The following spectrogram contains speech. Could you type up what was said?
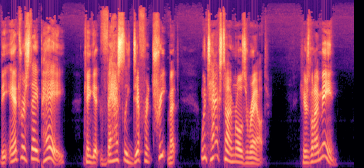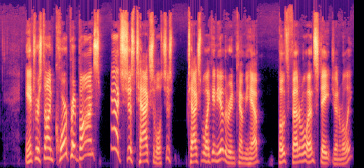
the interest they pay can get vastly different treatment when tax time rolls around. Here's what I mean Interest on corporate bonds, eh, it's just taxable. It's just taxable like any other income you have, both federal and state generally.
